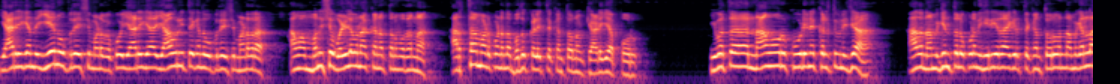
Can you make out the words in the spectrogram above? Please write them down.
ಯಾರಿಗೆಂದ ಏನು ಉಪದೇಶ ಮಾಡಬೇಕು, ಯಾರಿಗೆ ಯಾವ ರೀತಿಯಾಗಿಂದ ಉಪದೇಶ ಮಾಡಿದ್ರೆ ಅವ ಮನುಷ್ಯ ಒಳ್ಳೆಯವನಾಕನತ್ತನ್ನುವುದನ್ನು ಅರ್ಥ ಮಾಡ್ಕೊಂಡಂದ ಬದುಕು ಕಳೀತಕ್ಕಂಥವ್ರು ನಮ್ಮ ಕ್ಯಾಡಿಗೆ ಅಪ್ಪವರು. ಇವತ್ತು ನಾವು ಅವರು ಕೂಡಿನೇ ಕಲ್ತೀವಿ ನಿಜ, ಆದರೆ ನಮಗಿಂತಲೂ ಕೂಡ ಹಿರಿಯರಾಗಿರ್ತಕ್ಕಂಥವ್ರು, ನಮಗೆಲ್ಲ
